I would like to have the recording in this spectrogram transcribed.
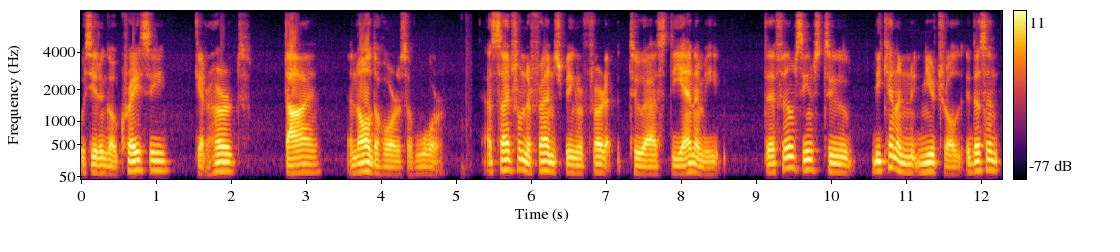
We see them go crazy, get hurt, die, and all the horrors of war. Aside from the French being referred to as the enemy, the film seems to be kind of neutral. It doesn't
